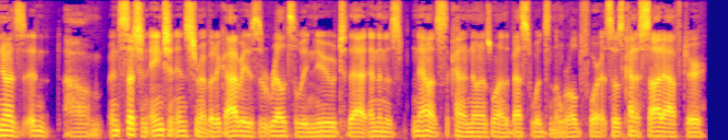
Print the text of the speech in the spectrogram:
you know it's an, um, it's such an ancient instrument, but agave is relatively new to that, and then it's now it's kind of known as one of the best woods in the world for it. So it's kind of sought after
